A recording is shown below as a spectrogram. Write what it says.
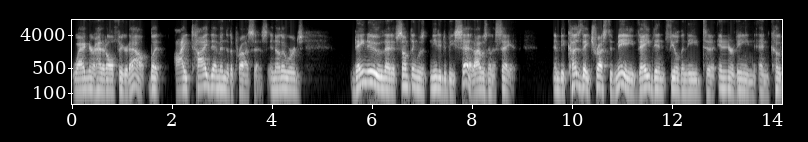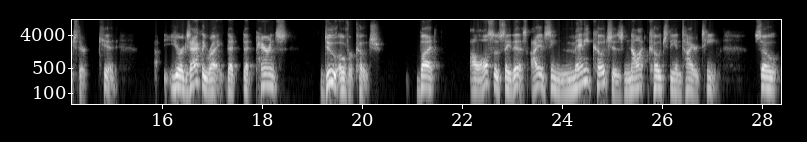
Wagner had it all figured out, but I tied them into the process. In other words, they knew that if something was needed to be said, I was going to say it. And because they trusted me, they didn't feel the need to intervene and coach their kid. Uh, you're exactly right that that parents do overcoach. But I'll also say this I have seen many coaches not coach the entire team. So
